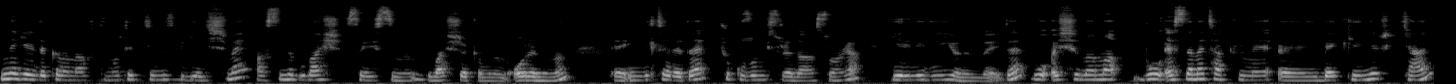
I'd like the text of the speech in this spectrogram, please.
Yine geride kalan hafta not ettiğimiz bir gelişme aslında bulaş sayısının, bulaş rakamının oranının e, İngiltere'de çok uzun bir süreden sonra gerilediği yönündeydi. Bu aşılama, bu esneme takvimi e, beklenirken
